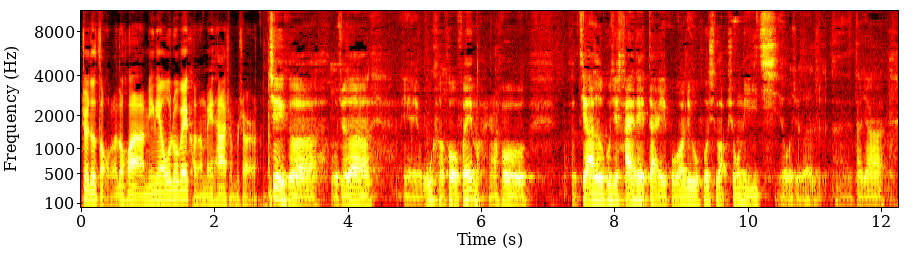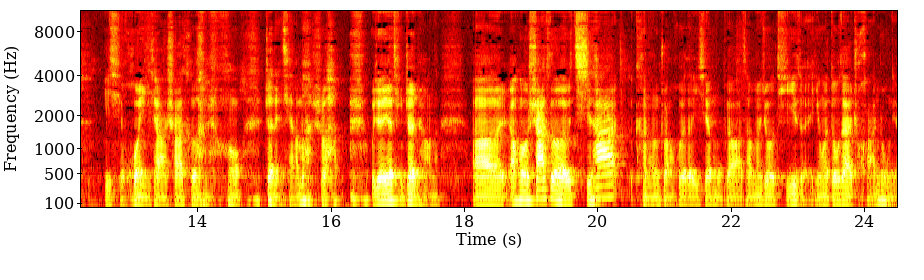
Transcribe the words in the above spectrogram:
这就走了的话，明年欧洲杯可能没他什么事儿了。这个我觉得也无可厚非嘛。然后杰拉德估计还得带一波利物浦老兄弟一起，我觉得呃大家一起混一下沙特，然后挣点钱嘛，是吧？我觉得也挺正常的。呃，然后沙特其他可能转会的一些目标啊，咱们就提一嘴，因为都在传中间。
